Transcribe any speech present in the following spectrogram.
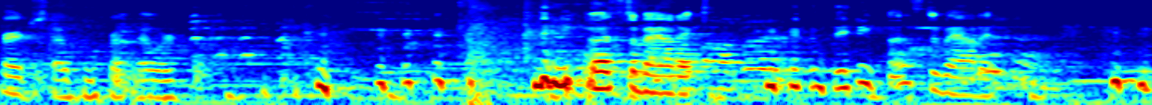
Bird just opened the front door. then he fussed about it. then he fussed about it.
